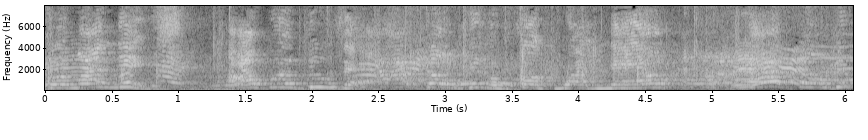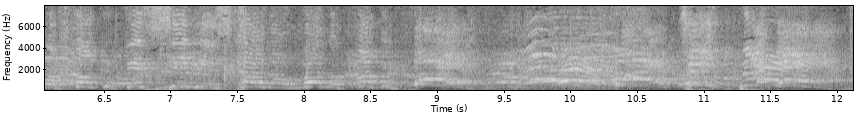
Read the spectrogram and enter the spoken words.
for my niece, I will do that. I don't give a fuck right now. I don't give a fuck if this city is caught on motherfucking fire. Fire take big ass.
